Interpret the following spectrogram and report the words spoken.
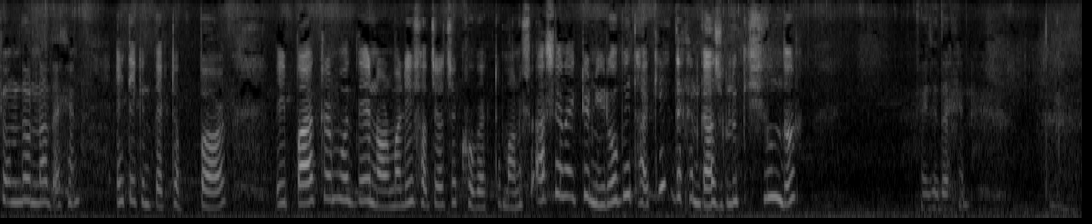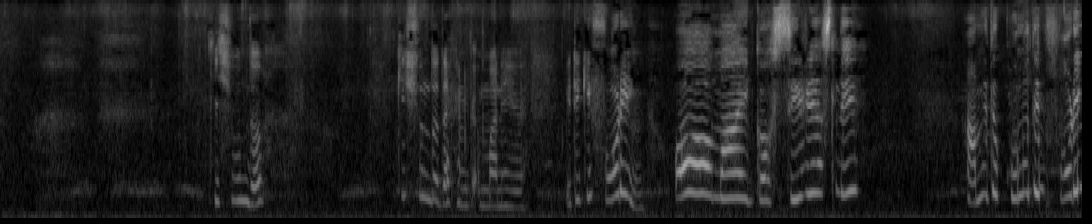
সুন্দর না দেখেন? এটা কিন্তু একটা পার্ক। এই পার্কটার মধ্যে নর্মালি সচরাচর খুব একটা মানুষ আসে না, একটু নীরবই থাকে। দেখেন গাছগুলো কি সুন্দর। এই যে দেখেন। কি সুন্দর। কি সুন্দর দেখেন মানে এটা কি ফোরিং? ও মাই গড, সিরিয়াসলি? আমি তো কোনোদিন ফোরিং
